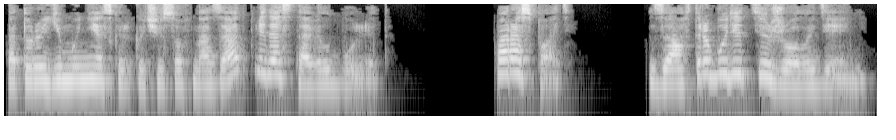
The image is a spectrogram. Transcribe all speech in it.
которую ему несколько часов назад предоставил Буллет. «Пора спать. Завтра будет тяжелый день».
